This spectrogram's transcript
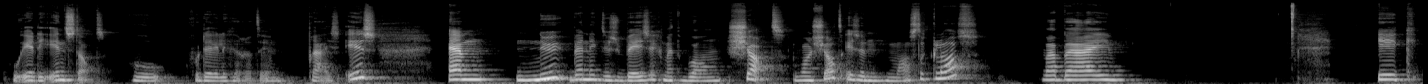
Hoe eerder je instapt, hoe voordeliger het in prijs is. En nu ben ik dus bezig met One Shot. One Shot is een masterclass waarbij ik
